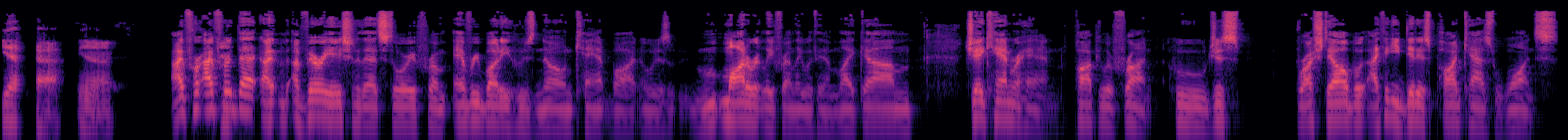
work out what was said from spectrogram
Yeah, yeah. I've heard I've heard that a, a variation of that story from everybody who's known Kantbot and was moderately friendly with him, like um, Jake Hanrahan, Popular Front, who just brushed elbow. I think he did his podcast once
